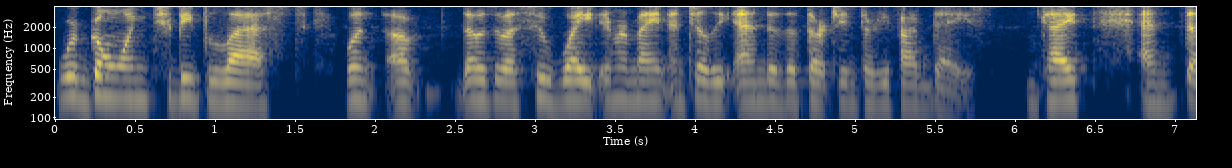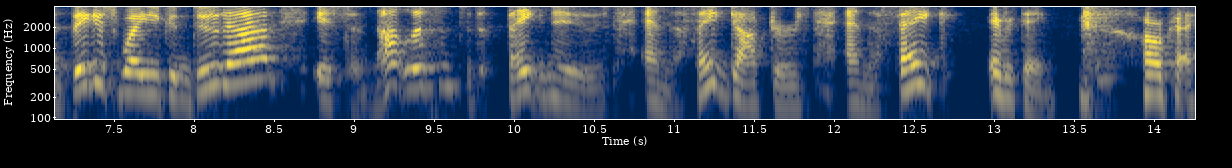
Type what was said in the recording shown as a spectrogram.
we're going to be blessed when uh, those of us who wait and remain until the end of the 1335 days. Okay. And the biggest way you can do that is to not listen to the fake news and the fake doctors and the fake everything. okay.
